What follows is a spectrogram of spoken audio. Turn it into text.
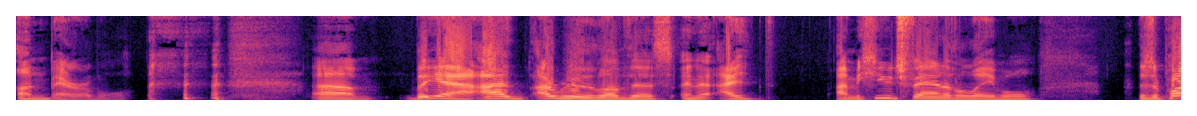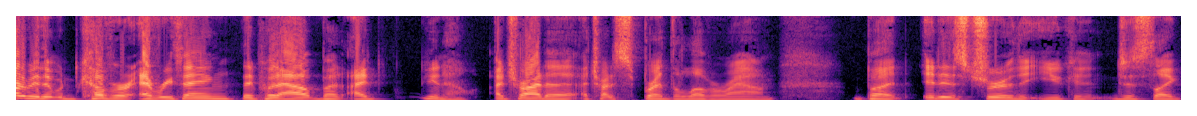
unbearable um but yeah i i really love this and i i'm a huge fan of the label there's a part of me that would cover everything they put out, but I, you know, I try to I try to spread the love around. But it is true that you can just like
